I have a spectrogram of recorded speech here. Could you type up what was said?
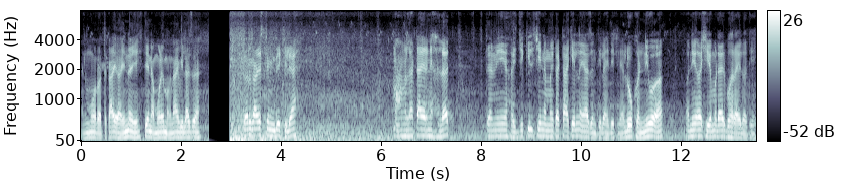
आणि मोर तर काय आहे नाही. तेनामुळे मग नाविलाज तर काय स्टीम देखील मांगला मागला टायरने हलत. त्यांनी हजी किलची ना मग काय टाकेल नाही अजून तिला हे देखील. लोखंडनी व आणि अशी एम डायर भरायला होती.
